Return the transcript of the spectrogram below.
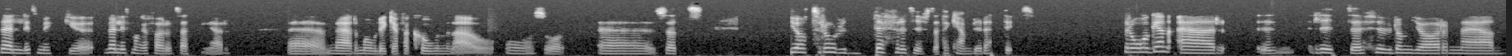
väldigt mycket, väldigt många förutsättningar uh, med de olika faktionerna och, och så. Uh, så att jag tror definitivt att det kan bli vettigt. Frågan är lite hur de gör med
